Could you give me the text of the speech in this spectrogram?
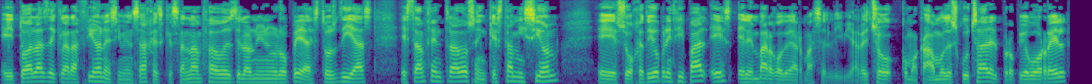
eh, todas las declaraciones y mensajes que se han lanzado desde la Unión Europea estos días están centrados en que esta misión, eh, su objetivo principal es el embargo de armas en Libia. De hecho, como acabamos de escuchar, el propio Borrell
